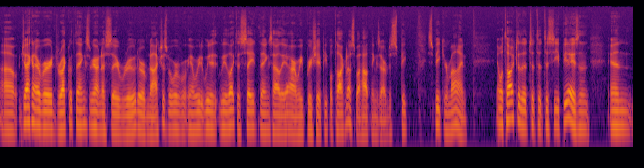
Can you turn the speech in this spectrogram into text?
uh, Jack and I are very direct with things. We aren't necessarily rude or obnoxious, but we're you know we we we like to say things how they are, and we appreciate people talking to us about how things are. Just speak speak your mind, and we'll talk to the to, to, to CPAs and. And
